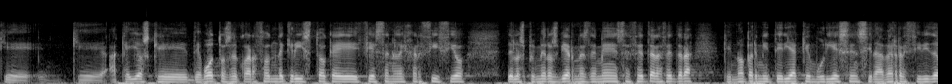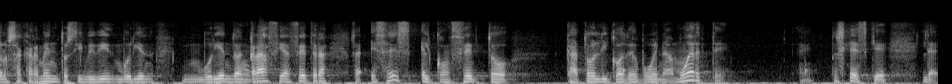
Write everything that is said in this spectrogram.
que, aquellos que devotos del corazón de Cristo que hiciesen el ejercicio de los primeros viernes de mes, etcétera, etcétera, que no permitiría que muriesen sin haber recibido los sacramentos, sin vivir, muriendo, en gracia, etcétera. ese es el concepto católico de buena muerte. ¿eh? Entonces es que le,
